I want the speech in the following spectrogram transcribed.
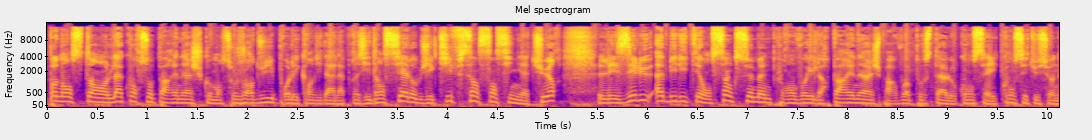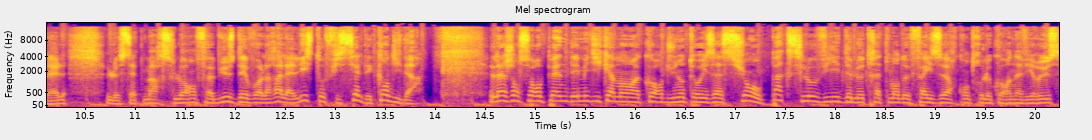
Pendant ce temps, la course au parrainage commence aujourd'hui pour les candidats à la présidentielle. Objectif 500 signatures. Les élus habilités ont 5 semaines pour envoyer leur parrainage par voie postale au Conseil constitutionnel. Le 7 mars, Laurent Fabius dévoilera la liste officielle des candidats. L'Agence européenne des médicaments accorde une autorisation au Paxlovid, le traitement de Pfizer contre le coronavirus.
